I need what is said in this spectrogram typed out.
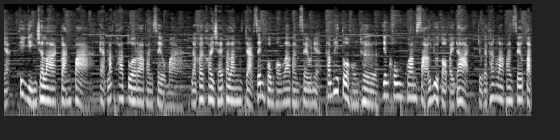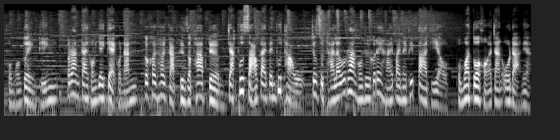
เงี้ย ที่หญิงชรากลางป่า แอบลักพาตัวราพันเซลมา แล้วค่อยๆ ใช้พลังจากเส้นผมของราพันเซลเนี่ยทำให้ตัวของเธอยังคงความสาวอยู่ต่อไปได้ จนกระทั่งราพันเซลตัดผมของตัวเองทิ้ง ร่างกายของยายแก่คนนั้น ก็ค่อยๆ กลับคืนสภาพเดิม จากผู้สาวกลายเป็นผู้เฒ่า จนสุดท้ายแล้วร่างของเธอก็ได้หายไปในพริบตาเดียวผมว่าตัวของอาจารย์โอดะเนี่ย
